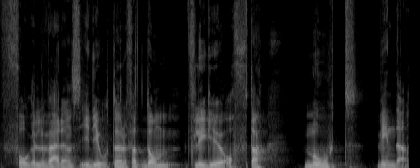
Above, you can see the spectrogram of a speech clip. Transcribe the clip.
fågelvärldens idioter. För att de flyger ju ofta mot vinden.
